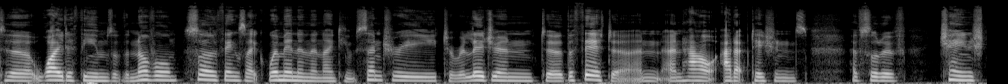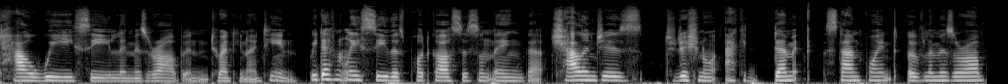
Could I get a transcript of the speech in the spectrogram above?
to wider themes of the novel. So, things like women in the 19th century, to religion, to the theatre, and, and how adaptations have sort of changed how we see Les Miserables in 2019. We definitely see this podcast as something that challenges traditional academic standpoint of Les Miserables,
